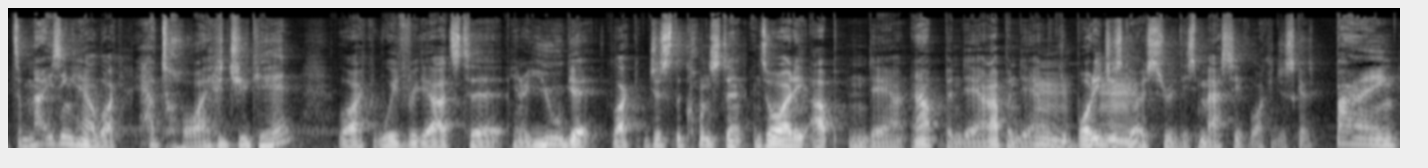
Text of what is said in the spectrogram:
it's amazing how like how tired you get. Like with regards to you know you will get like just the constant anxiety up and down and up and down up and down. And your mm, body just mm. goes through this massive like it just goes bang.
